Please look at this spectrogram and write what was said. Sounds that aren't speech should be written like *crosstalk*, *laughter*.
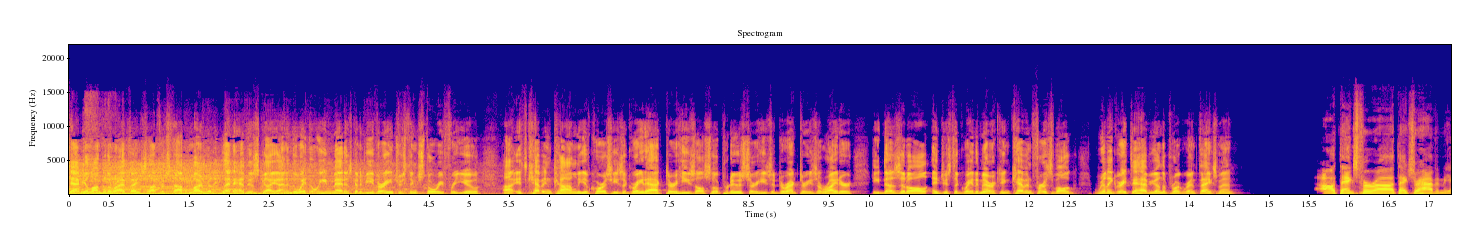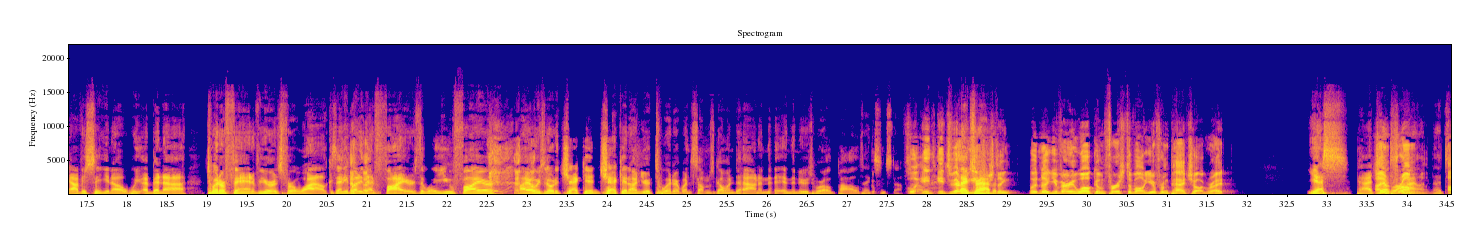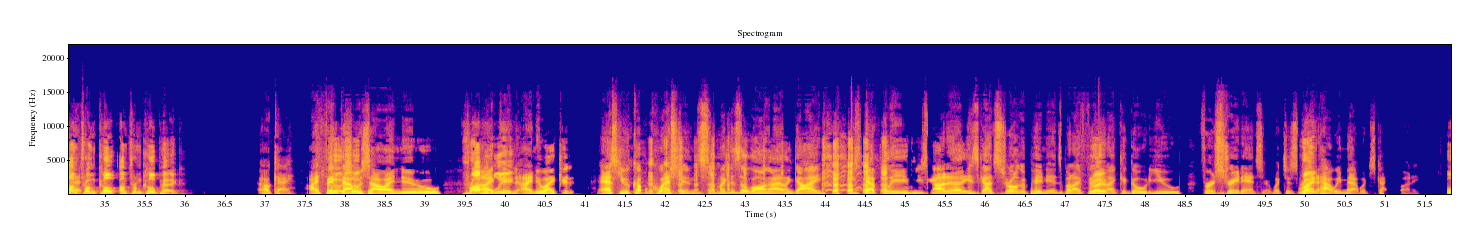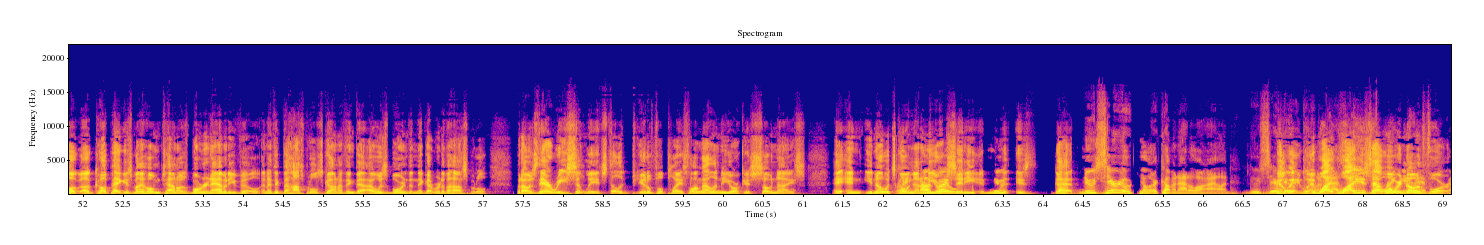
to have you along for the ride. Thanks a lot for stopping by. Really glad to have this guy on. And the way that we met is going to be a very interesting story for you. Uh, it's Kevin Connolly. Of course, he's a great actor. He's also a producer. He's a director. He's a writer. He does it all, and just a great American. Kevin, first of all, really great to have you on the program. Thanks, man. Oh, thanks for uh, thanks for having me. Obviously, you know we I've been a Twitter fan of yours for a while because anybody that *laughs* fires the way you fire, I always know to check in check in on your Twitter when something's going down in the in the news world, politics and stuff. So, well, it, it's very interesting. But no, you're very welcome. First of all, you're from Patchogue, right? Yes, Patchogue, I'm Long from Island. That's I'm it. from Co- I'm from Copiague. Okay, I think So- that so- was how I knew. I, Probably could, I knew I could ask you a couple questions. I'm like, this is a Long Island guy. He's definitely he's got a he's got strong opinions, but I figured Right. I could go to you for a straight answer, which is Right. of how we met, which is kind of funny. Well, uh, Copiague is my hometown. I was born in Amityville, and I think the hospital's gone. I think that I was born, then they got rid of the hospital. But I was there recently. It's still a beautiful place. Long Island, New York is so nice. And, and you know what's going Right. on in Oh, New York. City New- is. Go ahead. New serial killer coming out of Long Island. New serial wait, wait, killer. why- why is that what we're known for?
